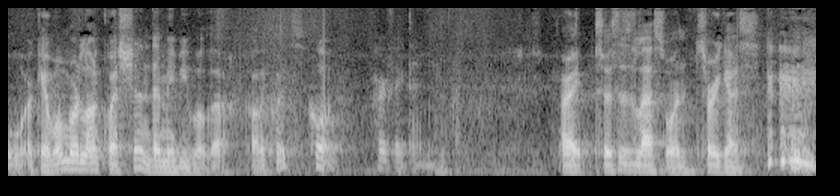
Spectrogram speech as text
Ooh, okay, one more long question, and then maybe we'll uh, call it quits. Cool. Perfect timing. All right, so this is the last one. Sorry, guys.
